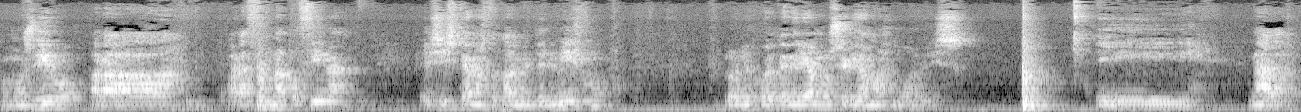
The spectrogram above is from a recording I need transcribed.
Como os digo, para, para hacer una cocina, el sistema es totalmente el mismo, lo único que tendríamos serían más muebles. Y nada,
